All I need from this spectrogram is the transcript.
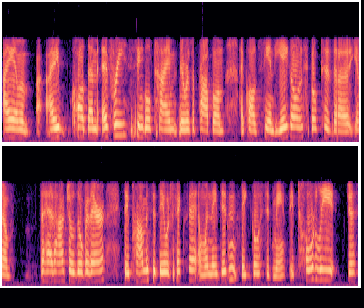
I am I called them every single time there was a problem. I called San Diego and spoke to the you know the head honchos over there. They promised that they would fix it, and when they didn't, they ghosted me. They totally just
